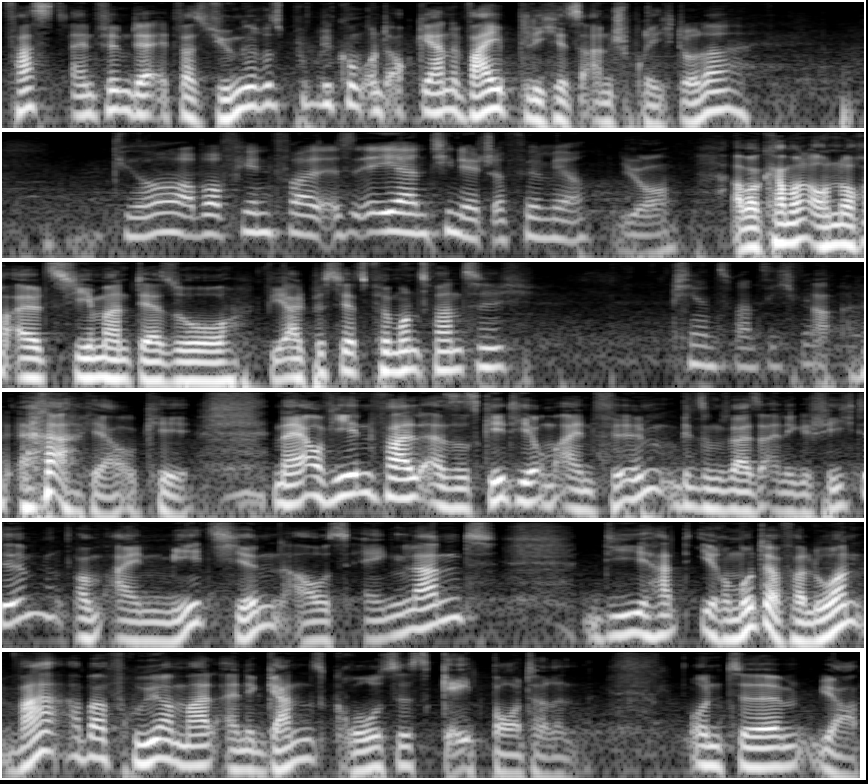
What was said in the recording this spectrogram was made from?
fast ein Film, der etwas jüngeres Publikum und auch gerne weibliches anspricht, oder? Ja, aber auf jeden Fall ist eher ein Teenager-Film, ja. Ja. Aber kann man auch noch als jemand, der so, wie alt bist du jetzt? 25? 24 ja. Ah, ja, okay. Naja, auf jeden Fall, also es geht hier um einen Film, beziehungsweise eine Geschichte, um ein Mädchen aus England, die hat ihre Mutter verloren, war aber früher mal eine ganz große Skateboarderin. Und äh, ja,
